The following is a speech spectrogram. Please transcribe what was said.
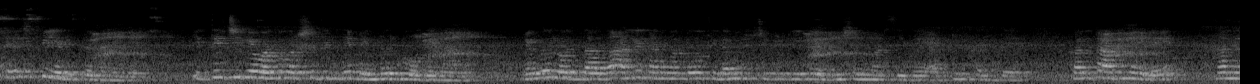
ಸ್ಟೇಜ್ ಫಿಯರ್ ಇತ್ತು ನನಗೆ. ಇತ್ತೀಚೆಗೆ ಒಂದು ವರ್ಷದಿಂದ ಬೆಂಗಳೂರಿಗೆ ಹೋದೆ ನಾನು. ಬೆಂಗಳೂರು ಹೋದಾಗ ಅಲ್ಲಿ ನಾನು ಒಂದು ಫಿಲಮ್ ಇನ್ಸ್ಟಿಟ್ಯೂಟಿಗೆ ಅಡ್ಮಿಷನ್ ಮಾಡಿಸಿದ್ದೆ ಆ್ಯಕ್ಟಿಂಗ್ ಕಲಿತೆ. ಕಲಿತಾದ ಮೇಲೆ ನಾನು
